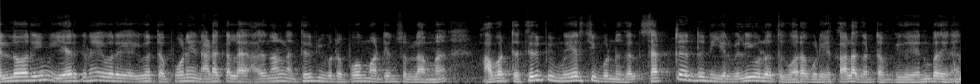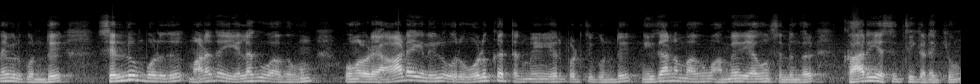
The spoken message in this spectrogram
எல்லோரையும் ஏற்கனவே இவர் இவர்கிட்ட போனே நடக்கலை. அதனால் நான் திருப்பி இவர்கிட்ட போக மாட்டேன்னு சொல்லாமல் அவர்கிட்ட திருப்பி முயற்சி பண்ணுங்கள். சற்றென்று நீங்கள் வெளி உலகத்துக்கு வரக்கூடிய காலகட்டம் இது என்பதை நினைவில் கொண்டு செல்லும் பொழுது மனதை இலகுவாகவும் உங்களுடைய ஆடைகளில் ஒரு ஒழுக்கத்தன்மையை ஏற்படுத்தி கொண்டு நிதானமாகவும் அமைதியாகவும் செல்லுங்கள். காரிய சித்தி கிடைக்கும்.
